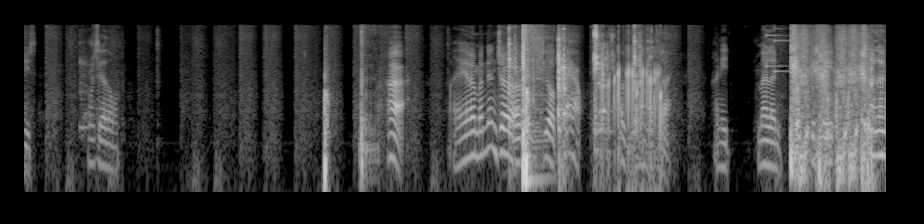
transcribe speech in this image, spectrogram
jeez. The other one? Ah! I am a ninja your- Ow! Oh I'm about to die. I need melon. Give me melon!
